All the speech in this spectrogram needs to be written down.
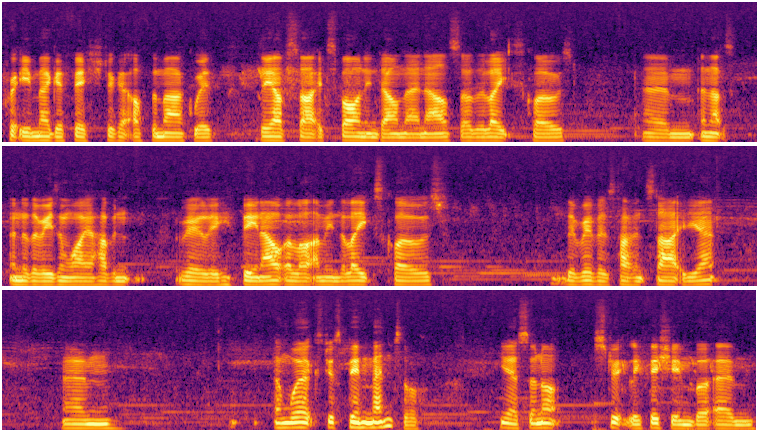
pretty mega fish to get off the mark with. They have started spawning down there now, so the lake's closed. Um, and that's another reason why I haven't really been out a lot. I mean the lake's closed, the rivers haven't started yet. Um, and work's just been mental. Yeah, so not strictly fishing, but um,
